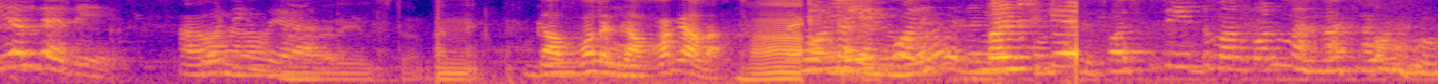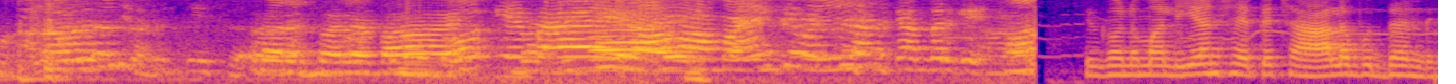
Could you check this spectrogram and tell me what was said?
థ్యాంక్ అన్ని. గవ్వలు గవ్వగల. ఫస్ట్ ఇదిగోండి మా లియాన్స్ అయితే చాలా బుద్ధి అండి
